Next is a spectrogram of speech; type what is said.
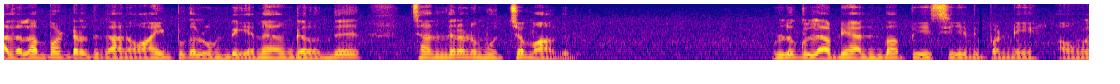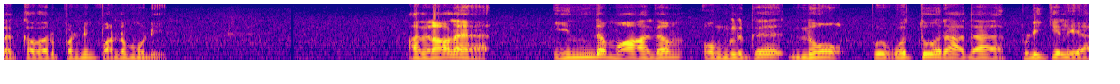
அதெல்லாம் பண்ணுறதுக்கான வாய்ப்புகள் உண்டு. ஏன்னா அங்கே வந்து சந்திரனும் உச்சமாகுது உள்ளுக்குள்ளே அப்படியே அன்பாக பேசி இது பண்ணி அவங்கள கவர் பண்ணி பண்ண முடியும். அதனால் இந்த மாதம் உங்களுக்கு நோ இப்போ ஒத்து வராதா பிடிக்கலையா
